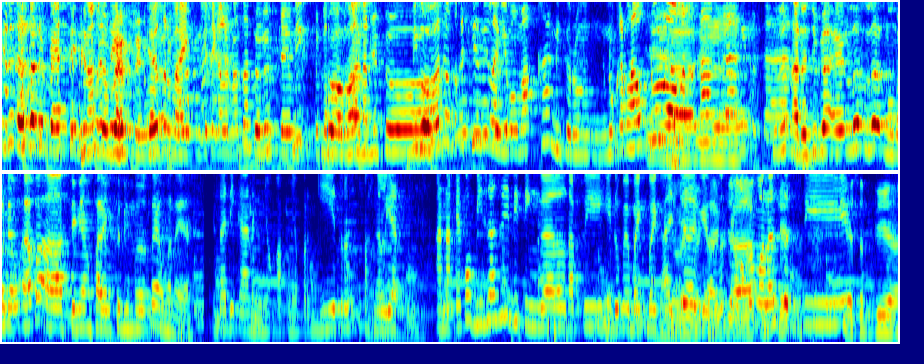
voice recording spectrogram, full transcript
itu adalah the best scene banget the best scene itu terbaik. Kita kalau nonton terus kayak Ini tuker-tukeran gitu. Ini gue banget waktu kecil nih lagi mau makan disuruh nuker lauk dulu Iya, sama tetangga iya. gitu kan. terus ada juga eh lu lu momen yang apa uh, scene yang paling sedih menurut lo yang mana ya tadi kan yang nyokapnya pergi terus pas ngelihat anaknya kok bisa sih ditinggal tapi hidupnya baik-baik aja Baik-baik gitu. Terus aja, nyokapnya malah terus kayak- sedih. kayak sedih ya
